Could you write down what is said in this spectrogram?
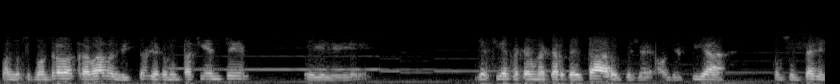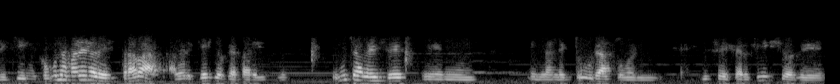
cuando se encontraba trabado en la historia con un paciente, eh, le hacía sacar una carta de tarot o le hacía consultar el King, como una manera de extrabar, a ver qué es lo que aparece. Y muchas veces en, las lecturas o en ese ejercicio de,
